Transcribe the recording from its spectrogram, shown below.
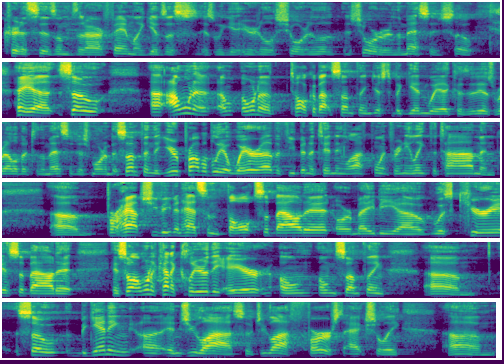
criticisms that our family gives us as we get here a little short, a little shorter in the message. So, hey, uh, so I want to I want to talk about something just to begin with because it is relevant to the message this morning. But something that you're probably aware of if you've been attending Life Point for any length of time, and um, perhaps you've even had some thoughts about it, or maybe uh, was curious about it. And so I want to kind of clear the air on on something. Um, so beginning uh, in July, so July 1st, actually, um,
